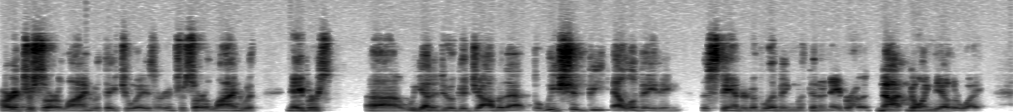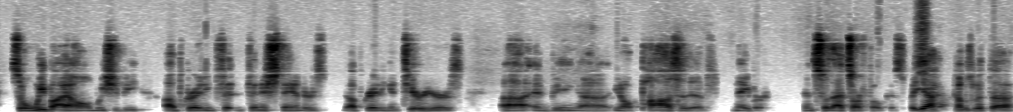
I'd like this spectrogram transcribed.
our interests are aligned with HOAs. Our interests are aligned with neighbors. Uh, we got to do a good job of that, but we should be elevating the standard of living within a neighborhood, not going the other way. So when we buy a home, we should be upgrading fit and finish standards, upgrading interiors, uh, and being a you know positive neighbor. And so that's our focus. But yeah, comes with uh,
